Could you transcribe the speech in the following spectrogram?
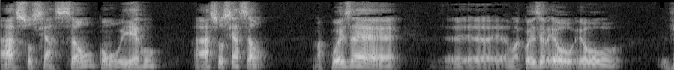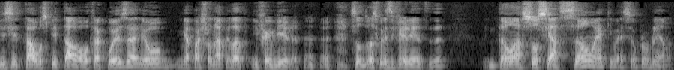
A associação com o erro, a associação. Uma coisa é. é uma coisa eu, eu visitar o hospital, outra coisa eu me apaixonar pela enfermeira. São duas coisas diferentes, né? Então a associação é que vai ser o problema.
